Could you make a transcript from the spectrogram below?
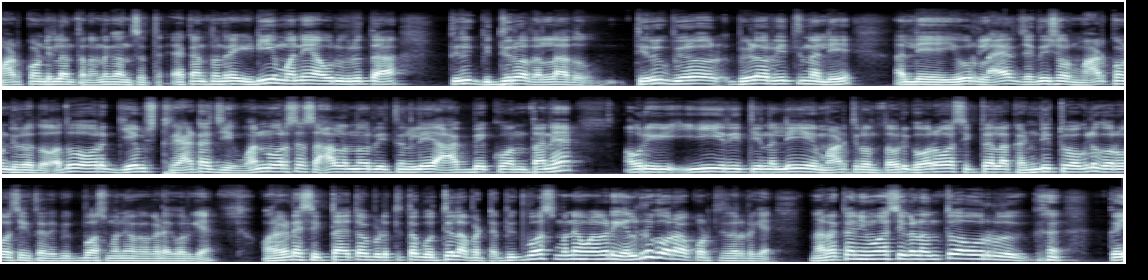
ಮಾಡ್ಕೊಂಡಿಲ್ಲ ಅಂತ ನನಗನ್ಸುತ್ತೆ. ಯಾಕಂತಂದರೆ ಇಡೀ ಮನೆ ಅವ್ರ ವಿರುದ್ಧ ತಿರುಗಿ ಬಿದ್ದಿರೋದಲ್ಲ ಅದು. ತಿರುಗಿ ಬೀಳೋ ಬೀಳೋ ರೀತಿನಲ್ಲಿ ಅಲ್ಲಿ ಇವ್ರು ಲಾಯರ್ ಜಗದೀಶ್ ಅವ್ರು ಮಾಡ್ಕೊಂಡಿರೋದು. ಅದು ಅವ್ರ game strategy one versus all ಅನ್ನೋ ರೀತಿಯಲ್ಲಿ ಆಗಬೇಕು ಅಂತಲೇ ಅವರು ಈ ರೀತಿಯಲ್ಲಿ ಮಾಡ್ತಿರೋಂಥ ಅವ್ರಿಗೆ ಗೌರವ ಸಿಗ್ತಾಯಿಲ್ಲ ಖಂಡಿತವಾಗ್ಲೂ ಗೌರವ ಸಿಗ್ತದೆ ಬಿಗ್ ಬಾಸ್ ಮನೆ ಒಳಗಡೆ ಅವ್ರಿಗೆ. ಹೊರಗಡೆ ಸಿಗ್ತಾಯ್ತೋ ಬಿಡ್ತಿತ್ತೋ ಗೊತ್ತಿಲ್ಲ ಬಟ್ ಬಿಗ್ ಬಾಸ್ ಮನೆ ಒಳಗಡೆ ಎಲ್ಲರೂ ಗೌರವ ಕೊಡ್ತಿದ್ದಾರೆ ಅವ್ರಿಗೆ. ನರಕ ನಿವಾಸಿಗಳಂತೂ ಅವರು ಕೈ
